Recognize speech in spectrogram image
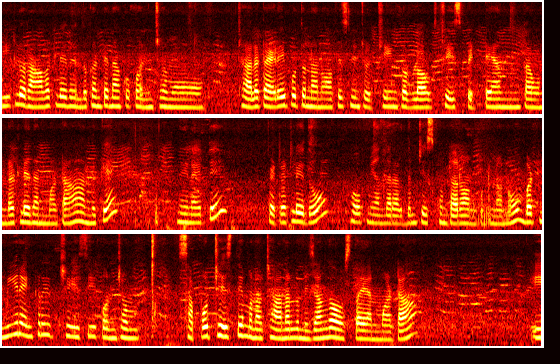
వీక్లో రావట్లేదు. ఎందుకంటే నాకు కొంచెము చాలా టైర్డ్ అయిపోతున్నాను. ఆఫీస్ నుంచి వచ్చి ఇంకా బ్లాగ్స్ చేసి పెట్టే అంత ఉండట్లేదు అనమాట అందుకే నేనైతే పెట్టట్లేదు. హోప్ మీ అందరు అర్థం చేసుకుంటారు అనుకుంటున్నాను. బట్ మీరు ఎంకరేజ్ చేసి కొంచెం సపోర్ట్ చేస్తే మన ఛానల్లో నిజంగా వస్తాయి అన్నమాట ఈ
